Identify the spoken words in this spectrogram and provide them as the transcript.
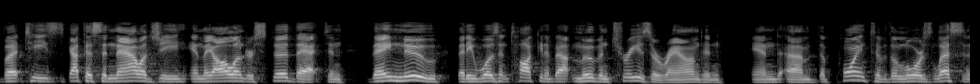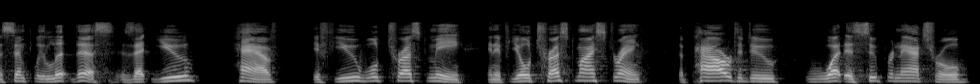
but he's got this analogy, and they all understood that, and they knew that he wasn't talking about moving trees around. And, and um, the point of the Lord's lesson is simply this: is that you have, if you will trust me, and if you'll trust my strength, the power to do what is supernatural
